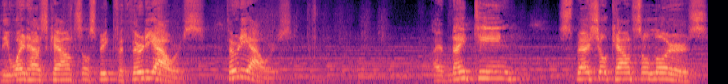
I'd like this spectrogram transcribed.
the White House counsel speak for 30 hours. 30 hours. I have 19 special counsel lawyers,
